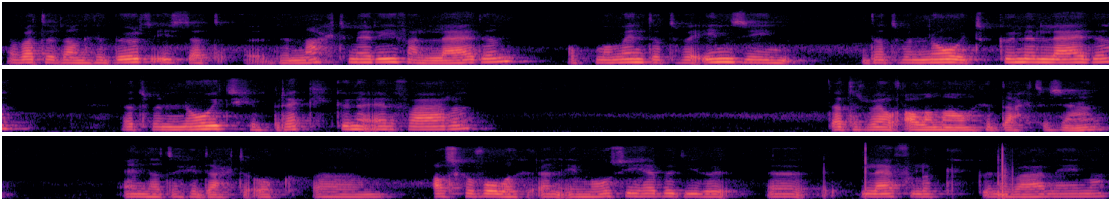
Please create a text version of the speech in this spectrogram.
En wat er dan gebeurt is dat de nachtmerrie van lijden, op het moment dat we inzien dat we nooit kunnen lijden, dat we nooit gebrek kunnen ervaren, dat er wel allemaal gedachten zijn en dat de gedachten ook ehm, als gevolg een emotie hebben die we uh, lijfelijk kunnen waarnemen.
